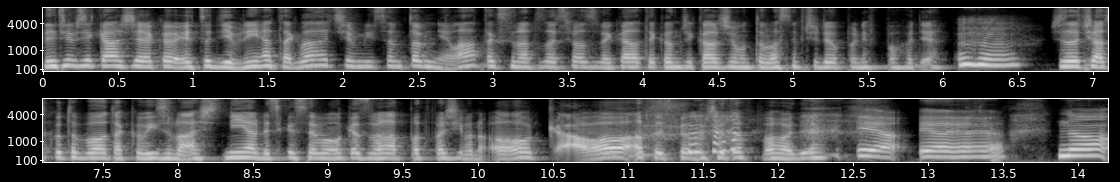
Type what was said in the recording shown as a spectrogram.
nejdřív říkal, že jako je to divný a takhle, a čím jsem to měla, tak se na to začal zvykat a teď on říkal, že mu to vlastně přijde úplně v pohodě. Mm-hmm. Že začátku to bylo takový zvláštní a vždycky se mu ukazovala podpaží, on, o, kámo, a teď už je to v pohodě. jo, jo, jo, jo. No,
